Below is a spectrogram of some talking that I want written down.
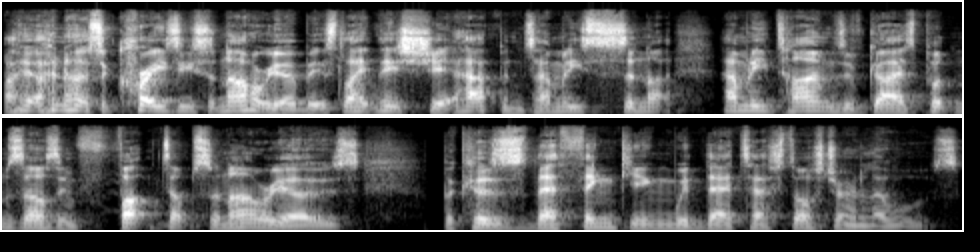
I, I know it's a crazy scenario, but it's like this shit happens. How many how many times have guys put themselves in fucked up scenarios because they're thinking with their testosterone levels?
